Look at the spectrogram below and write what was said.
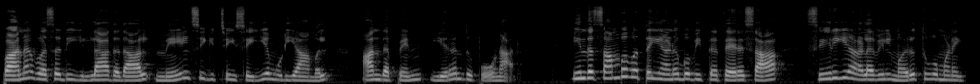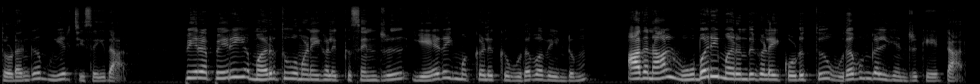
பண வசதி இல்லாததால் மேல் சிகிச்சை செய்ய முடியாமல் அந்த பெண் இறந்து போனார். இந்த சம்பவத்தை அனுபவித்த தெரசா சிறிய அளவில் மருத்துவமனை தொடங்க முயற்சி செய்தார். பிற பெரிய மருத்துவமனைகளுக்கு சென்று ஏழை மக்களுக்கு உதவ வேண்டும். அதனால் உபரி மருந்துகளை கொடுத்து உதவுங்கள் என்று கேட்டார்.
